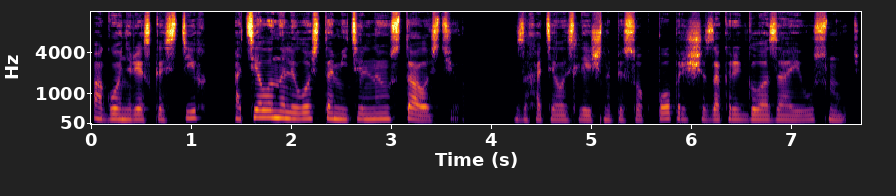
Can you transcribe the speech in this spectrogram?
Огонь резко стих, а тело налилось томительной усталостью. Захотелось лечь на песок поприща, закрыть глаза и уснуть.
